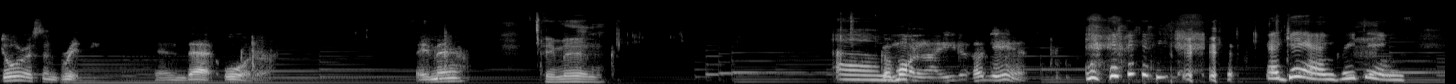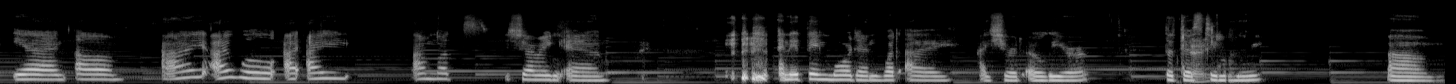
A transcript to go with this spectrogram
Doris, and Brittany in that order. Amen. Amen. Um, Good morning, Aida, again. again, greetings and um, I I will I I I'm not sharing um, anything more than what I I shared earlier, the okay. testimony. Um,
